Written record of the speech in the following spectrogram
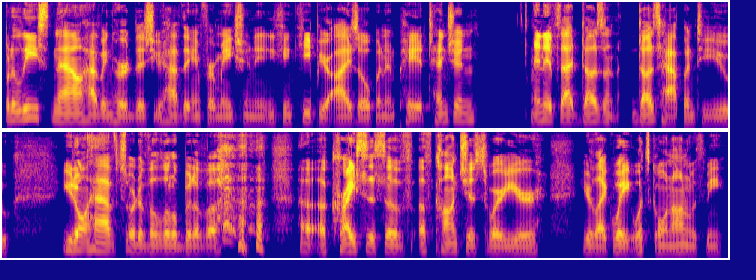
but at least now, having heard this, you have the information and you can keep your eyes open and pay attention. And if that doesn't does happen to you, you don't have sort of a little bit of a a crisis of of conscience where you're you're like, wait, what's going on with me?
